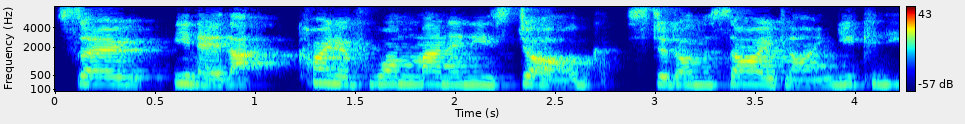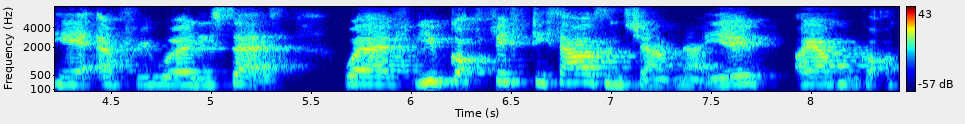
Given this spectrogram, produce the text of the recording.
So, you know, that kind of one man and his dog stood on the sideline, you can hear every word he says. Where if you've got 50,000 shouting at you, I haven't got a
